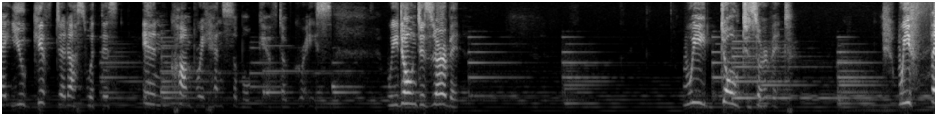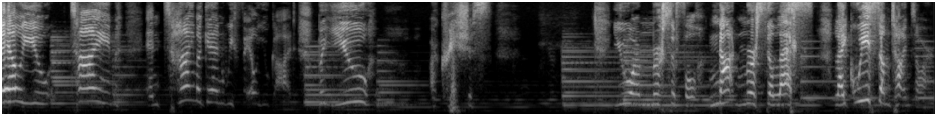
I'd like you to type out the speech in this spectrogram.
that you gifted us with this incomprehensible gift of grace. We don't deserve it. We don't deserve it. We fail you time and time again. We fail you, God. But you are gracious. You are merciful, not merciless like we sometimes are.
